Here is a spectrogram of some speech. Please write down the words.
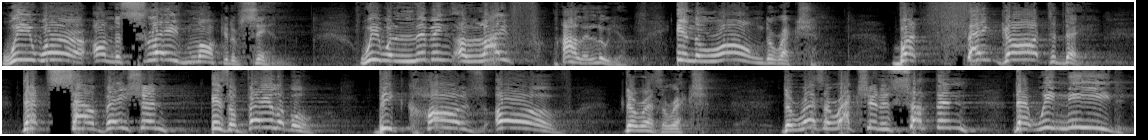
We were on the slave market of sin. We were living a life, hallelujah, in the wrong direction. But thank God today that salvation is available because of the resurrection. The resurrection is something that we need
